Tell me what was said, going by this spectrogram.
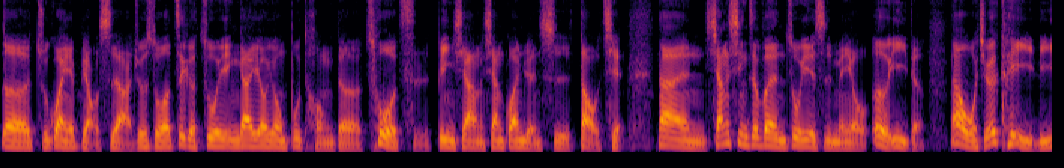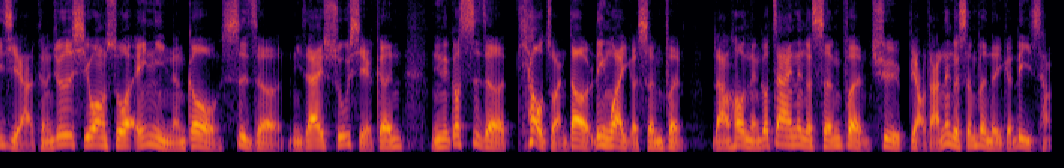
的主管也表示啊，就是说这个作业应该要用不同的措辞，并向相关人士道歉。但相信这份作业是没有恶意的。那我觉得可以理解啊，可能就是希望说，哎，你能够试着你在书写，跟你能够试着跳转到另外一个身份。然后能够站在那个身份去表达那个身份的一个立场，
